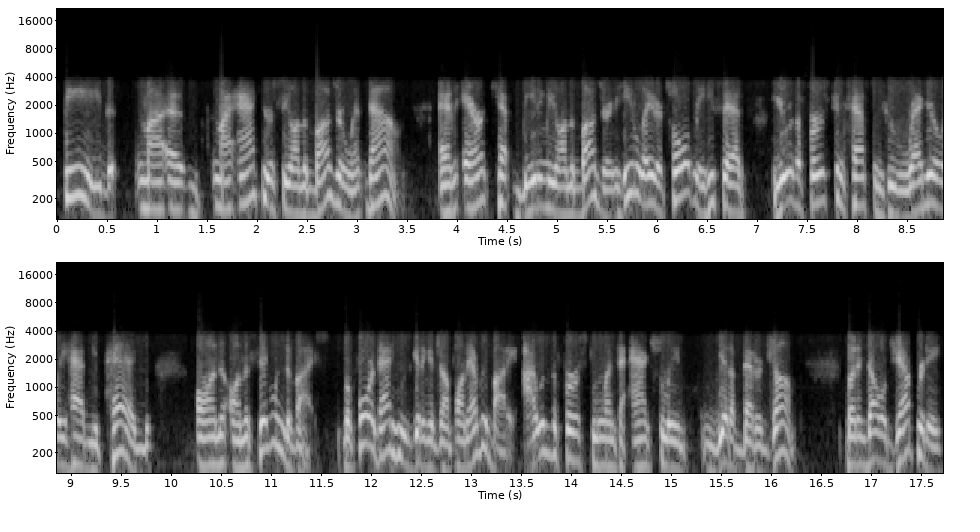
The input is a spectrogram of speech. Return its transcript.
speed, my uh, my accuracy on the buzzer went down. And Eric kept beating me on the buzzer. And he later told me, he said, "You were the first contestant who regularly had me pegged on on the signaling device. Before that, he was getting a jump on everybody. I was the first one to actually get a better jump. But in Double Jeopardy,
